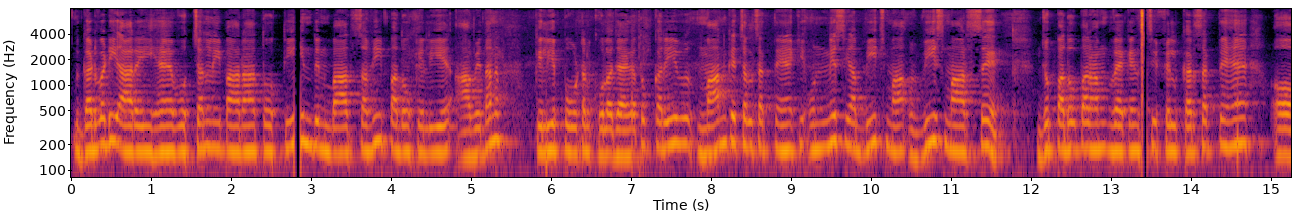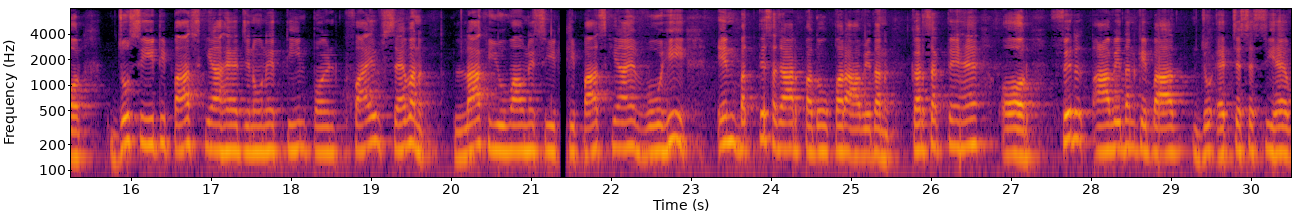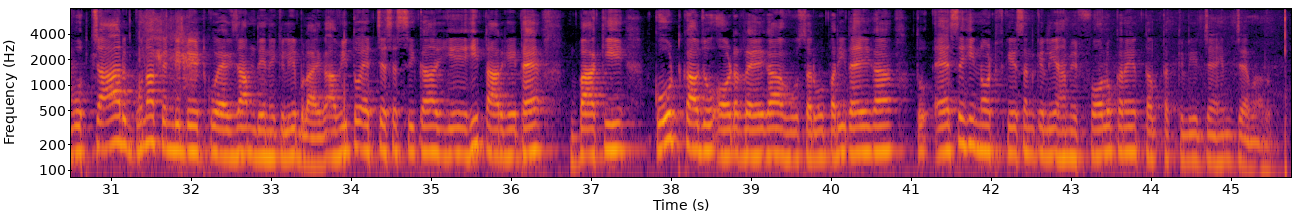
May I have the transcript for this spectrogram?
गड़बड़ी आ रही है, वो चल नहीं पा रहा तो तीन दिन बाद सभी पदों के लिए आवेदन के लिए पोर्टल खोला जाएगा। तो करीब मान के चल सकते हैं कि 19 या 20 20 मार्च से जो पदों पर हम वैकेंसी फिल कर सकते हैं और जो सीईटी पास किया है, जिन्होंने 3.57 लाख युवाओं ने सीईटी पास किया है, वो ही इन बत्तीस हज़ार पदों पर आवेदन कर सकते हैं और फिर आवेदन के बाद जो एचएसएससी है वो चार गुना कैंडिडेट को एग्ज़ाम देने के लिए बुलाएगा। अभी तो एचएसएससी का ये ही टारगेट है, बाकी कोर्ट का जो ऑर्डर रहेगा वो सर्वोपरि रहेगा। तो ऐसे ही नोटिफिकेशन के लिए हमें फॉलो करें। तब तक के लिए जय हिंद, जय भारत।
